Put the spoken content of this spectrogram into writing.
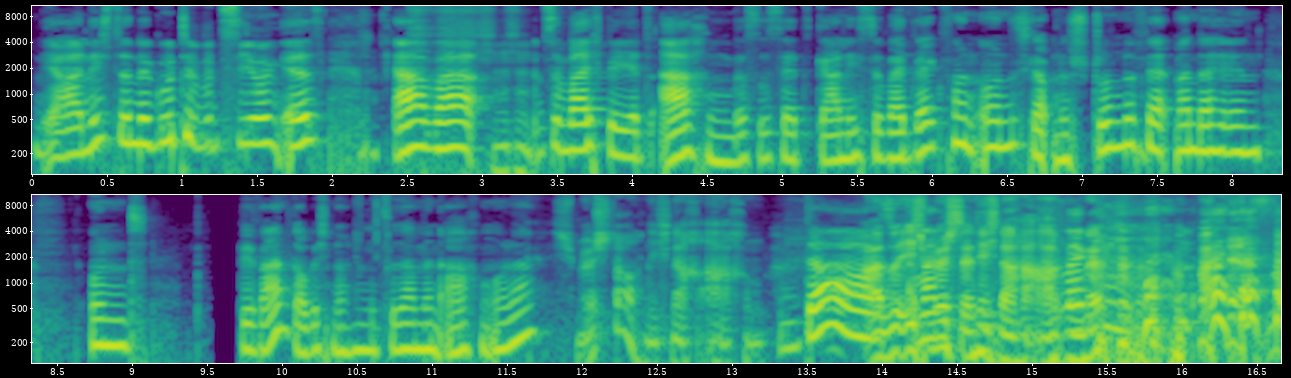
ja, nicht so eine gute Beziehung ist. Aber zum Beispiel jetzt Aachen, das ist jetzt gar nicht so weit weg von uns. Ich glaube, eine Stunde fährt man dahin. Und wir waren, glaube ich, noch nie zusammen in Aachen, oder? Ich möchte auch nicht nach Aachen. Doch. Also ich man, möchte nicht nach Aachen. Ne? also,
